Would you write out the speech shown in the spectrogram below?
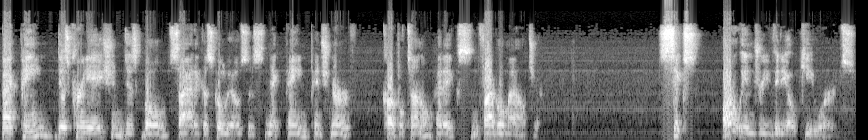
Back pain, disc herniation, disc bulge, sciatica scoliosis, neck pain, pinched nerve, carpal tunnel, headaches, and fibromyalgia. Six auto injury video keywords.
